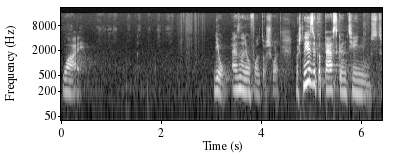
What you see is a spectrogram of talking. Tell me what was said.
why. Jó, ez nagyon fontos volt. Most nézzük a past continuous-t.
